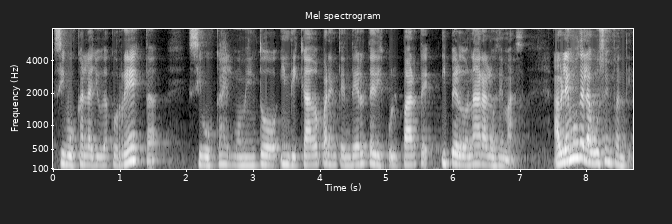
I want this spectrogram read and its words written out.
si buscas la ayuda correcta, si buscas el momento indicado para entenderte, disculparte y perdonar a los demás. Hablemos del abuso infantil.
